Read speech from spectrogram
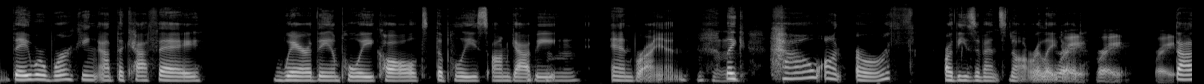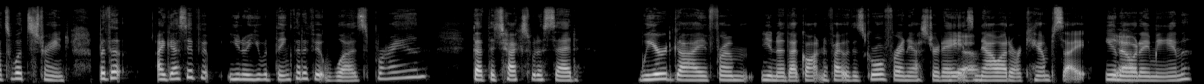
they were working at the cafe where the employee called the police on Gabby Mhm, and Brian. mhm. Like, how on earth are these events not related? right, right, right. That's what's strange. But the I guess if it, you know, you would think that if it was Brian, that the text would have said, "Weird guy from you know that got in a fight with his girlfriend yesterday Yeah. is now at our campsite." You know what I mean?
